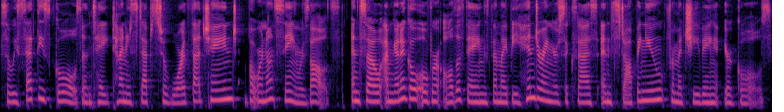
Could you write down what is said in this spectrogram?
So we set these goals and take tiny steps towards that change, but we're not seeing results. And so I'm going to go over all the things that might be hindering your success and stopping you from achieving your goals.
